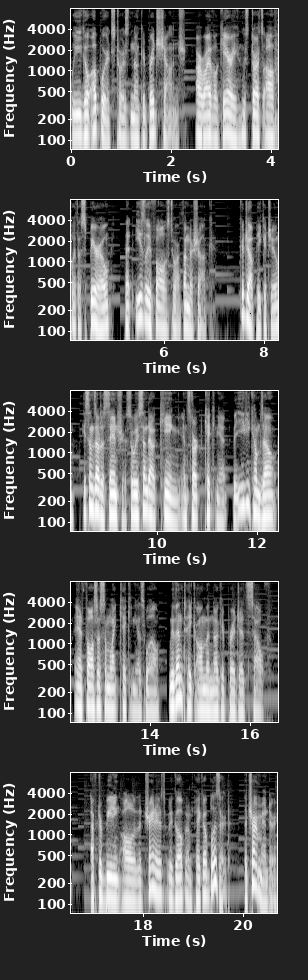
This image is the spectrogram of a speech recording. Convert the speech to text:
we go upwards towards the Nugget Bridge Challenge. Our rival Gary, who starts off with a Spearow that easily falls to our Thundershock. Good job, Pikachu. He sends out a Sandshrew, so we send out King and start kicking it. The Eevee comes out and to some light kicking as well. We then take on the Nugget Bridge itself. After beating all of the trainers, we go up and pick up Blizzard, the Charmander,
